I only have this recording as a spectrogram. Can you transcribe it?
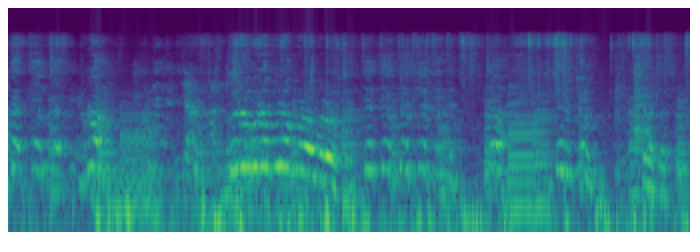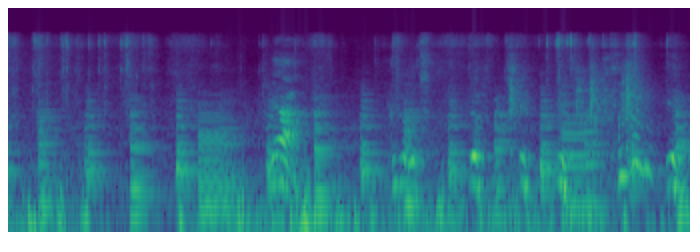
자, 자, 자, 물어. 물어, 물어, 물어, 물어, 물어. 자, 자, 자, 자, 자, 자, 자. 이쪽으로, 이쪽으로. 자, 자, 자. 야, 그거, 또, 야,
